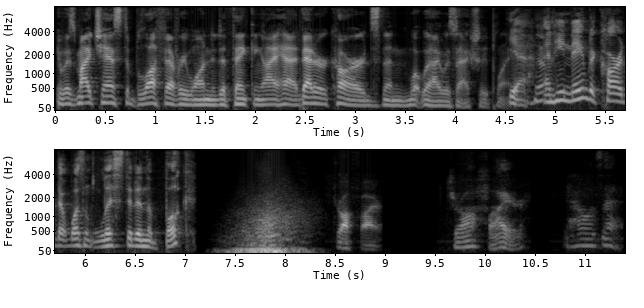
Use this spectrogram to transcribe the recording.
It was my chance to bluff everyone into thinking I had better cards than what I was actually playing. Yeah. And he named a card that wasn't listed in the book. Draw fire. Draw fire. The hell is that?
